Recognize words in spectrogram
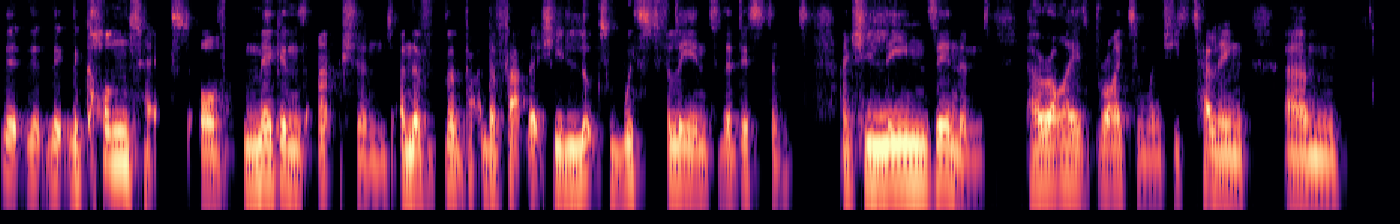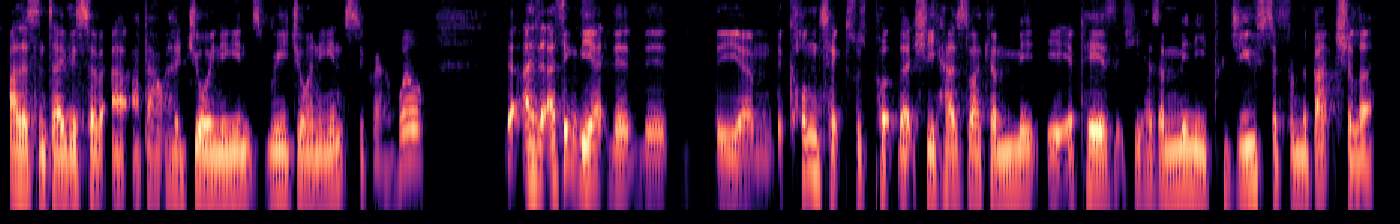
the, the, the context of Meghan's actions and the, the, the fact that she looks wistfully into the distance and she leans in and her eyes brighten when she's telling um, Allison Davis about her joining in, rejoining Instagram. Well, I, I think the the the the, um, the context was put that she has like a it appears that she has a mini producer from The Bachelor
